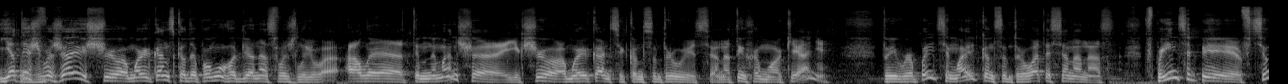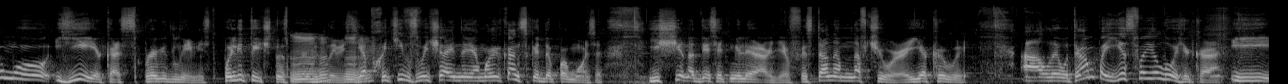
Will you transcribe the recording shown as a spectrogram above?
Я теж вважаю, що американська допомога для нас важлива, але тим не менше, якщо американці концентруються на Тихому океані, то європейці мають концентруватися на нас. В принципі, в цьому є якась справедливість, політична справедливість. Я б хотів звичайної американської допомозі і ще на 10 мільярдів і станом на вчора, як і ви. Але у Трампа є своя логіка, і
